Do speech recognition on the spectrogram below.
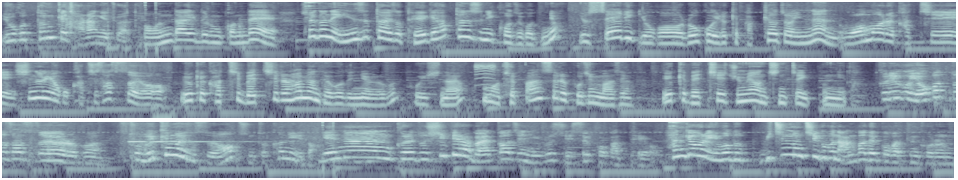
이것도 함께 자랑해줘야 돼. 언다이드룸 건데 최근에 인스타에서 되게 핫한 스니커즈거든요. 이 세릭 요거 로고 이렇게 박혀져 있는 워머를 같이 신으려고 같이 샀어요. 이렇게 같이 매치를 하면 되거든요, 여러분. 보이시나요? 어머, 제 빤스를 보진 마세요. 이렇게 매치해주면 진짜 이쁩니다. 그리고 이것도 샀어요, 여러분. 저 왜 이렇게 많이 샀어요? 진짜 큰일이다. 얘는 그래도 11월 말까지는 입을 수 있을 것 같아요. 한겨울에 입어도 미친놈 취급은 안 받을 것 같은 그런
